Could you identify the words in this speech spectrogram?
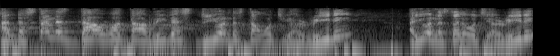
understandest thou what thou readest? Do you understand what you are reading? Are you understanding what you are reading?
